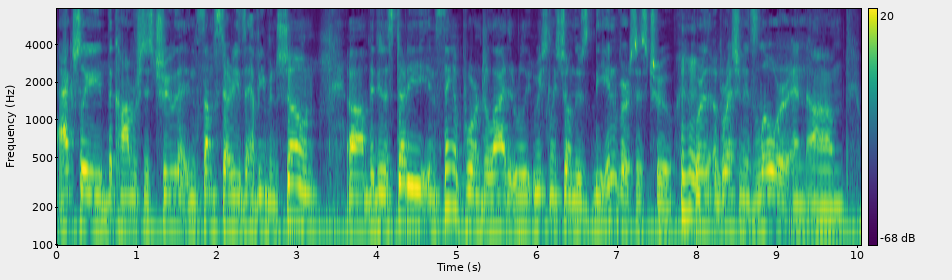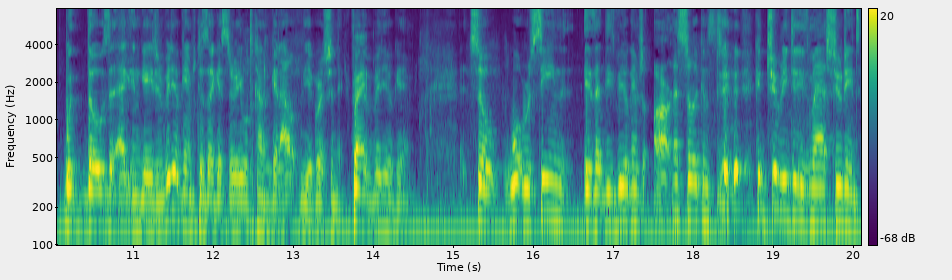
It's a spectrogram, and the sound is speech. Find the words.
actually the converse is true that in some studies that have even shown um, they did a study in Singapore in July that really recently shown there's the inverse is true where aggression is lower and um, with those that engage in video games because I guess they're able to kind of get out the aggression through Right. the video game. So what we're seeing is that these video games aren't necessarily con- contributing to these mass shootings,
